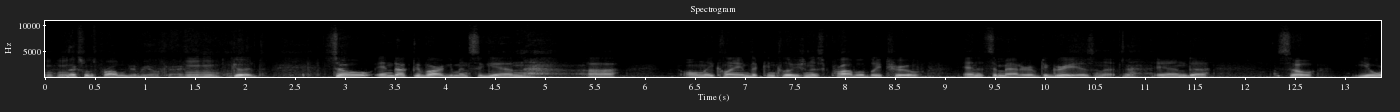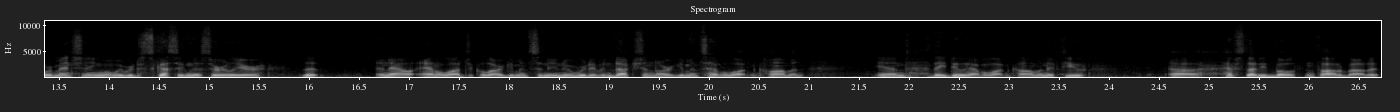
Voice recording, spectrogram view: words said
Mm-hmm. the next one's probably going to be okay. Good. So, inductive arguments again uh, only claim the conclusion is probably true, and it's a matter of degree, isn't it? Yeah. And uh, so, you were mentioning when we were discussing this earlier that anal- analogical arguments and enumerative induction arguments have a lot in common. And they do have a lot in common if you uh, have studied both and thought about it.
